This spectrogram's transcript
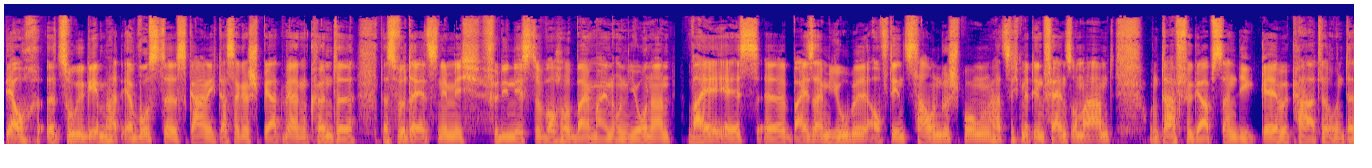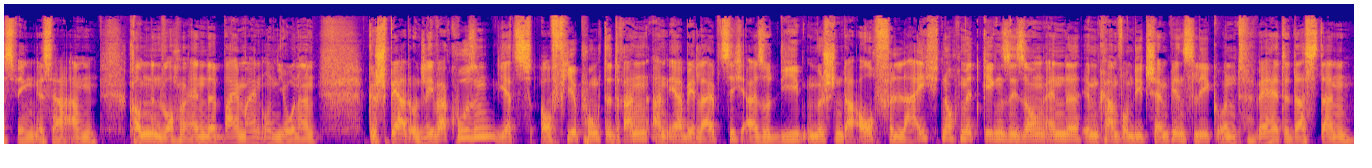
der auch äh, zugegeben hat, er wusste es gar nicht, dass er gesperrt werden könnte. Das wird er jetzt nämlich für die nächste Woche bei meinen Unionern, weil er ist äh, bei seinem Jubel auf den Zaun gesprungen, hat sich mit den Fans umarmt und dafür gab's dann die gelbe Karte und deswegen ist er am kommenden Wochenende bei meinen Unionern gesperrt. Und Leverkusen jetzt auf vier Punkte dran an RB Leipzig. Also die mischen da auch vielleicht noch mit gegen Saisonende im Kampf um die Champions League. Und wer hätte das dann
